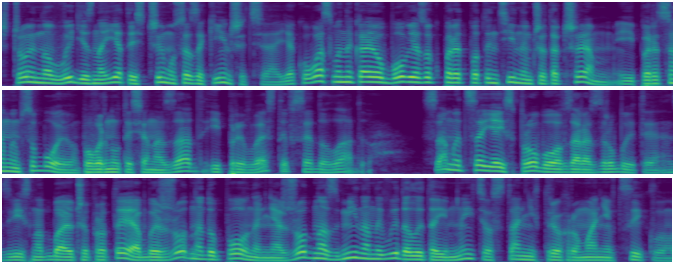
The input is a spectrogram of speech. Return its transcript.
Щойно ви дізнаєтесь, чим усе закінчиться, як у вас виникає обов'язок перед потенційним читачем і перед самим собою повернутися назад і привести все до ладу. Саме це я й спробував зараз зробити, звісно, дбаючи про те, аби жодне доповнення, жодна зміна не видали таємниць останніх трьох романів циклу,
